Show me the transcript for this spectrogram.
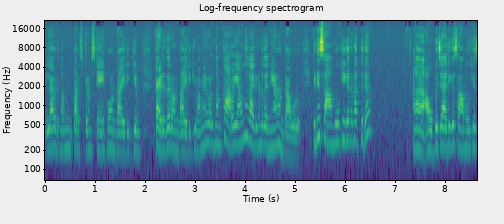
എല്ലാവരും നമ്മൾ പരസ്പരം സ്നേഹം ഉണ്ടായിരിക്കും കരുതൽ ഉണ്ടായിരിക്കും. അങ്ങനെ പറഞ്ഞ് നമുക്ക് അറിയാവുന്ന കാര്യങ്ങൾ തന്നെയാണ് ഉണ്ടാവുള്ളൂ. പിന്നെ സാമൂഹീകരണത്തിൽ ആ, ഔപചാരിക സാമൂഹ്യ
